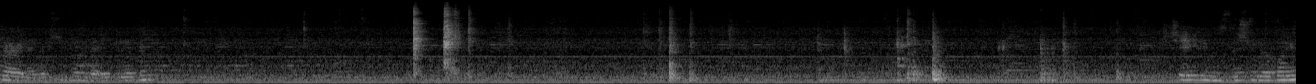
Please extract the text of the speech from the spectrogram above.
Şöyle bir tuzunu da ekledim. 요걸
